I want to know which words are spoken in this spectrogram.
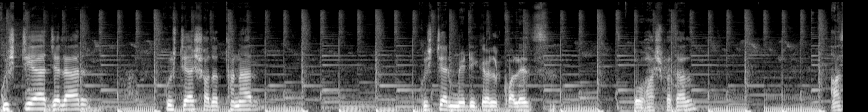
কুষ্টিয়া জেলার কুষ্টিয়া সদর থানার কুষ্টিয়ার মেডিকেল কলেজ ও হাসপাতাল। আজ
